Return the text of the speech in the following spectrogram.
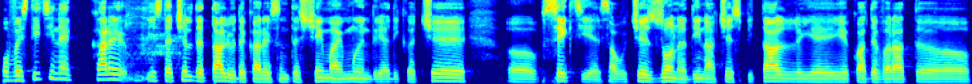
povestiți-ne care este acel detaliu de care sunteți cei mai mândri, adică ce uh, secție sau ce zonă din acest spital e, e cu adevărat uh,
